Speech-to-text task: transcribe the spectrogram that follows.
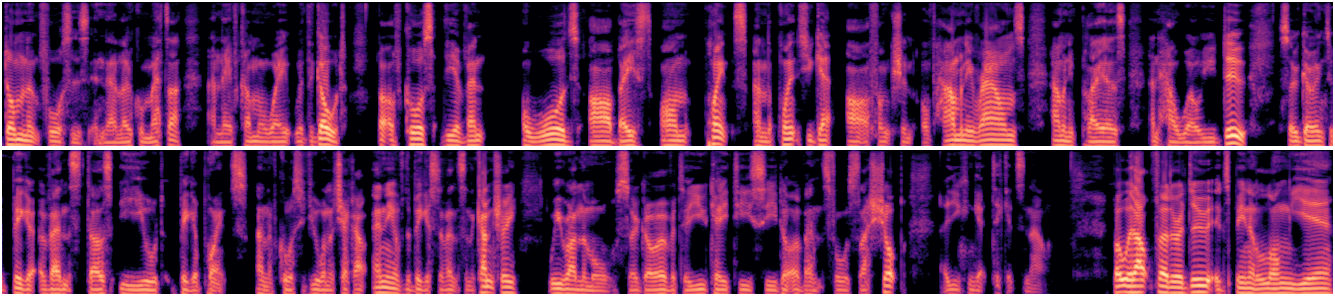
dominant forces in their local meta and they've come away with the gold. But of course, the event awards are based on points, and the points you get are a function of how many rounds, how many players, and how well you do. So, going to bigger events does yield bigger points. And of course, if you want to check out any of the biggest events in the country, we run them all. So, go over to uktc.events forward slash shop, and you can get tickets now. But without further ado, it's been a long year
